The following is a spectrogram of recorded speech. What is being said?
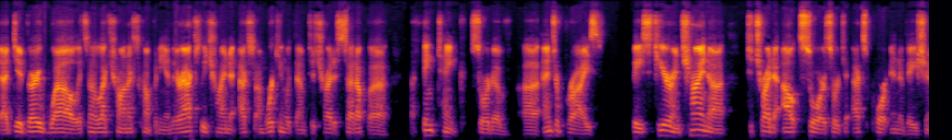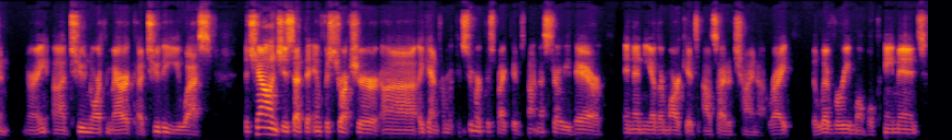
that did very well. It's an electronics company, and they're actually trying to. Actually, I'm working with them to try to set up a, a think tank sort of uh, enterprise based here in China to try to outsource or to export innovation, right, uh, to North America, to the U.S. The challenge is that the infrastructure, uh, again, from a consumer perspective, is not necessarily there in any other markets outside of China, right? Delivery, mobile payments,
